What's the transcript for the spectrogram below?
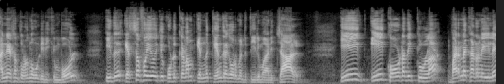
അന്വേഷണം തുടർന്നുകൊണ്ടിരിക്കുമ്പോൾ ഇത് എസ് എഫ് ഐ ഒക്ക് കൊടുക്കണം എന്ന് കേന്ദ്ര ഗവൺമെന്റ് തീരുമാനിച്ചാൽ ഈ ഈ കോടതിക്കുള്ള ഭരണഘടനയിലെ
